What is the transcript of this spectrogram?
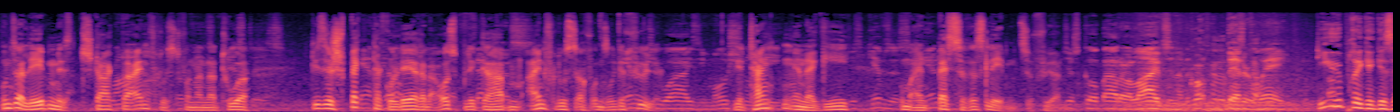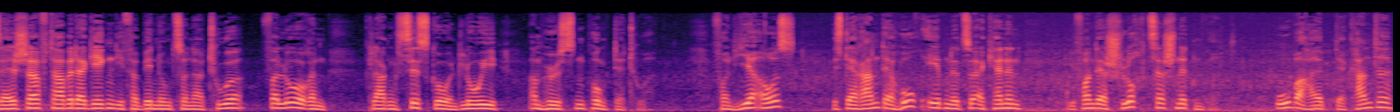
Unser Leben ist stark beeinflusst von der Natur. Diese spektakulären Ausblicke haben Einfluss auf unsere Gefühle. Wir tanken Energie, um ein besseres Leben zu führen. Die übrige Gesellschaft habe dagegen die Verbindung zur Natur verloren, klagen Cisco und Louis am höchsten Punkt der Tour. Von hier aus ist der Rand der Hochebene zu erkennen, die von der Schlucht zerschnitten wird. Oberhalb der Kante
